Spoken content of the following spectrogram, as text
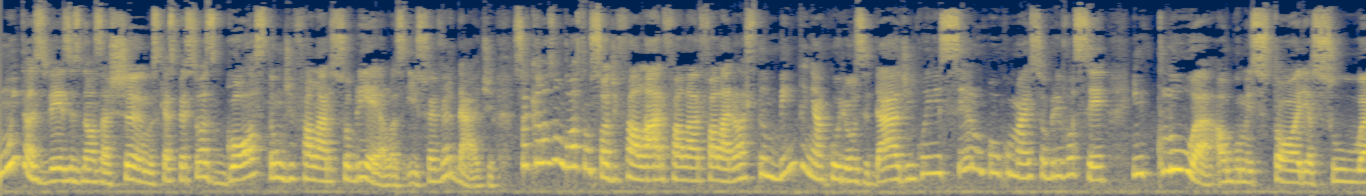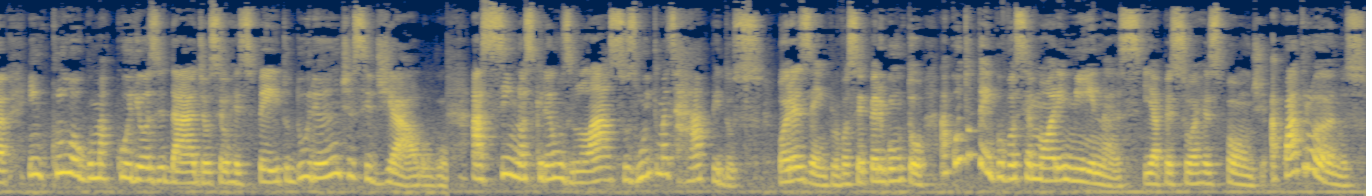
Muitas vezes nós achamos que as pessoas gostam de falar sobre elas, isso é verdade. Só que elas não gostam só de falar, falar, falar, elas também têm a curiosidade em conhecer um pouco mais sobre você. Inclua alguma história sua, inclua alguma curiosidade ao seu respeito durante esse diálogo. Assim nós criamos laços muito mais rápidos. Por exemplo, você perguntou: há quanto tempo você mora em Minas? E a pessoa responde: há quatro anos.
